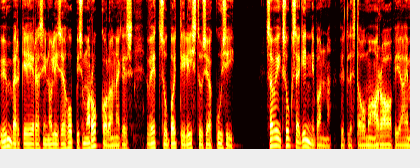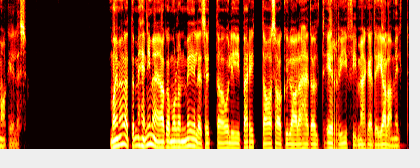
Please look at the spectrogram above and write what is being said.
ümber keerasin, oli see hoopis marokolane, kes vetsupotil istus ja kusi sa võiks ukse kinni panna, ütles ta oma araabia emakeeles. ma ei mäleta mehe nime, aga mul on meeles, et ta oli pärit Taasa küla lähedalt Er-Rifi mägede jalamilt.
